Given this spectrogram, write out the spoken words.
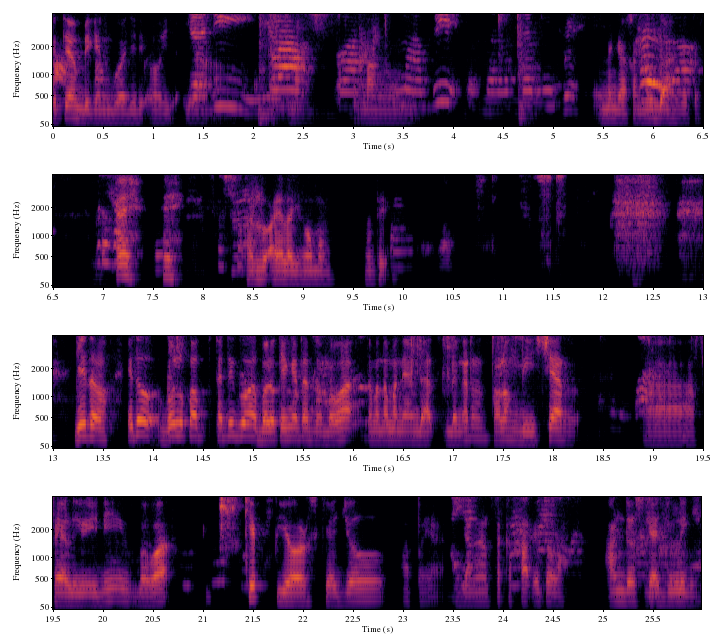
itu yang bikin gue jadi oh iya ya, emang, emang ini nggak akan mudah gitu. Eh eh Tadi lu ayah lagi ngomong nanti. gitu. Itu gue lupa tadi gue baru keingetan tuh bahwa teman-teman yang dengar tolong di share uh, value ini bahwa keep your schedule apa ya jangan seketat itulah under scheduling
